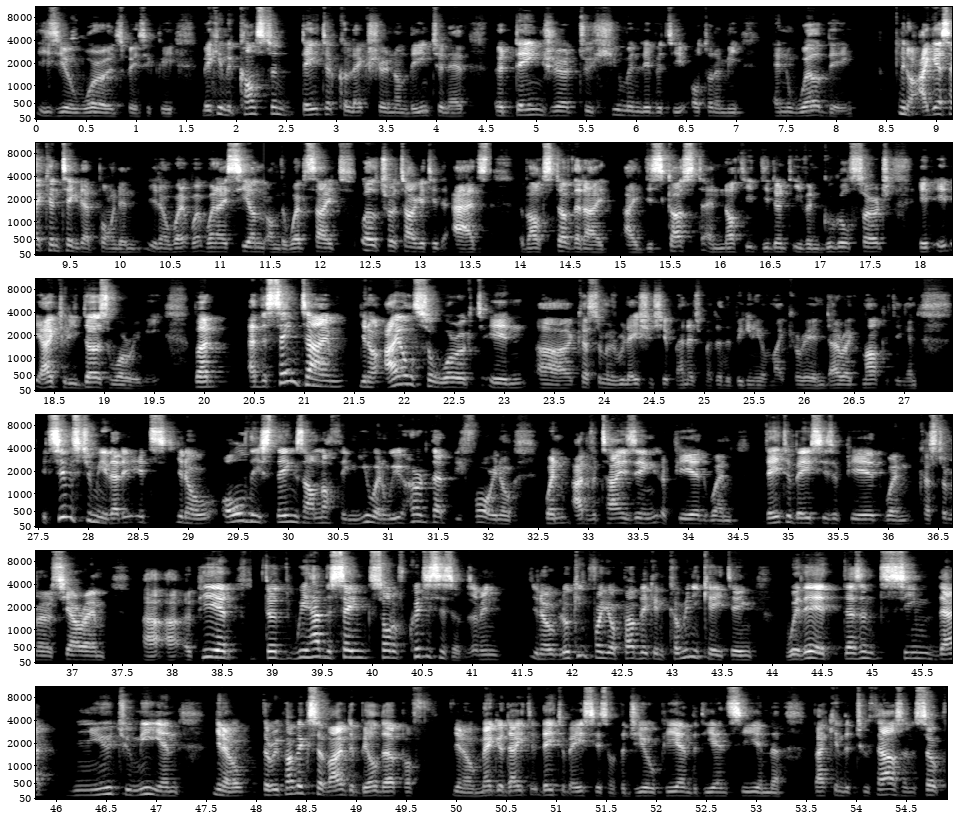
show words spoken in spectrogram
easier words, basically, making the constant data collection on the internet a danger to human liberty, autonomy, and well being. You know, I guess I can take that point, and you know, when, when I see on, on the website ultra targeted ads about stuff that I, I discussed and not didn't even Google search, it, it actually does worry me. But at the same time, you know, I also worked in uh, customer relationship management at the beginning of my career in direct marketing, and it seems to me that it's you know all these things are nothing new, and we heard that before. You know, when advertising appeared, when databases appeared, when customer CRM uh, uh, appeared, that we had the same sort of criticisms. I mean, you know, looking for your public and communicating with it doesn't seem that new to me. And you know, the Republic survived the buildup of you know mega data, databases of the GOP and the DNC in the back in the 2000s. So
